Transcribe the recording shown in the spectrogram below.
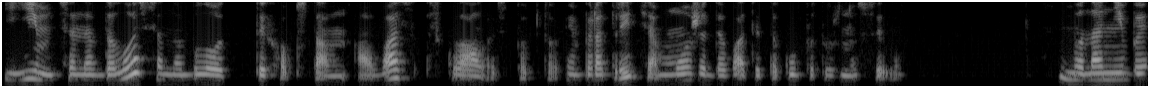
і їм це не вдалося, не було тих обставин, а у вас склалось. Тобто імператриця може давати таку потужну силу. Вона ніби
